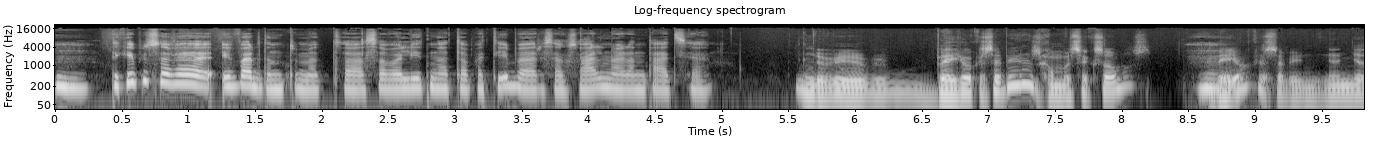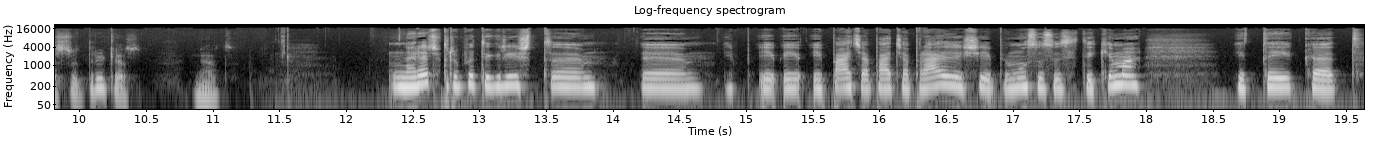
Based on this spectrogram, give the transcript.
Mm. Tai kaip jūs save įvardintumėt savo lytinę tapatybę ar seksualinę orientaciją? Nu, be jokios abejonės, homoseksualus. Mm. Be jokios abejonės, nesutrikęs net. Norėčiau truputį grįžti e, į, į, į, į pačią pačią pradžią, šiaip į mūsų susitikimą, į tai, kad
